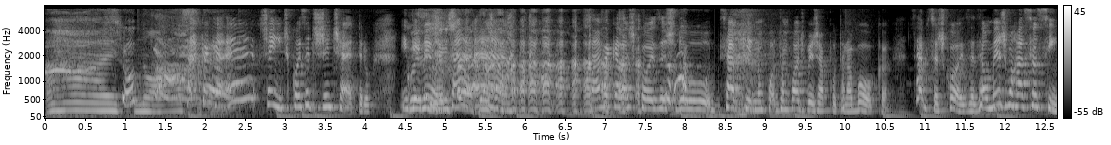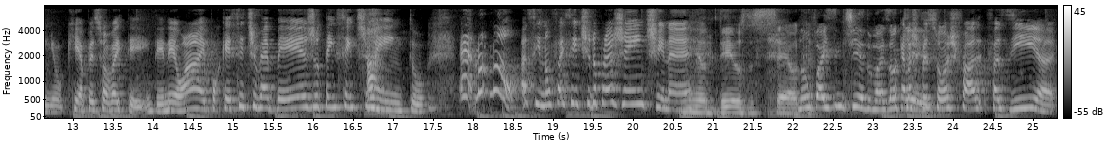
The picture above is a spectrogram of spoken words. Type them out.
Ai, Chocada. nossa. Saca, é, gente, coisa de gente hétero. Coisa Entendeu? de gente sabe, hétero. é. Sabe aquelas coisas do. Sabe que não, não pode beijar puta na boca? Sabe essas coisas? É o mesmo raciocínio que a pessoa vai ter, entendeu? Ai, porque se tiver beijo, tem sentimento. É, não, não, assim, não faz sentido pra gente, né? Meu Deus do céu. Não cara. faz sentido, mas ok. Aquelas pessoas fa fazia.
